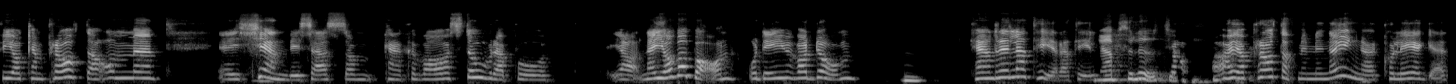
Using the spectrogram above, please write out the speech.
För jag kan prata om eh, eh, kändisar som kanske var stora på, ja, när jag var barn och det är ju vad de Mm. kan relatera till Ja, absolut. Ja. har jag pratat med mina yngre kollegor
